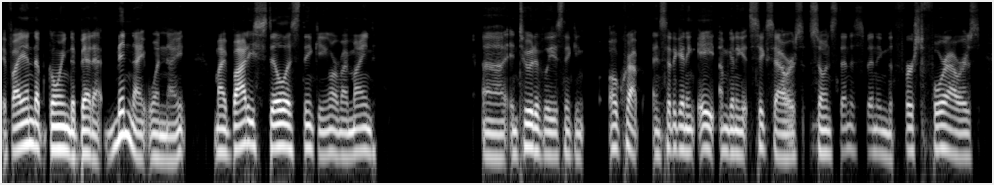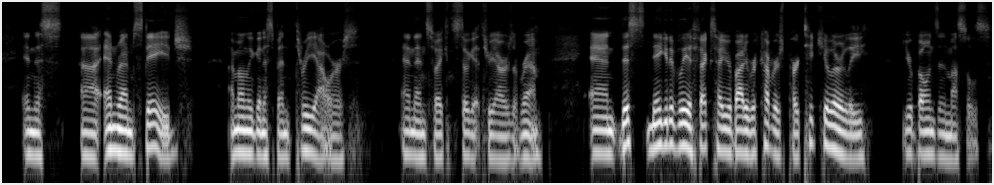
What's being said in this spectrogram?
if I end up going to bed at midnight one night, my body still is thinking, or my mind uh, intuitively is thinking, oh crap, instead of getting eight, I'm going to get six hours. So instead of spending the first four hours in this uh, NREM stage, I'm only going to spend three hours. And then so I can still get three hours of REM. And this negatively affects how your body recovers, particularly your bones and muscles.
